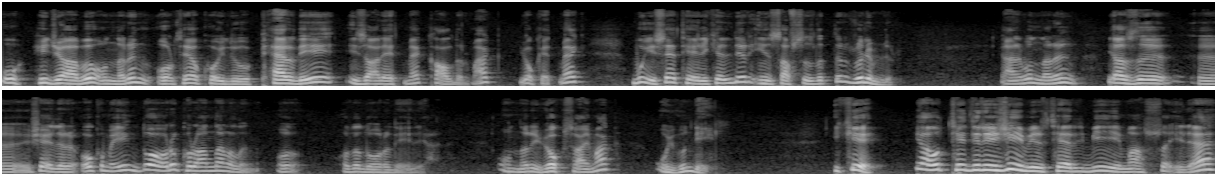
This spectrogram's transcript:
o hicabı onların ortaya koyduğu perdeyi izale etmek, kaldırmak, yok etmek. Bu ise tehlikelidir, insafsızlıktır, zulümdür. Yani bunların yazdığı e, şeyleri okumayın, doğru Kur'an'dan alın. O, o da doğru değil yani. Onları yok saymak uygun değil. İki, yahut tedirici bir terbiye mahsusa ile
